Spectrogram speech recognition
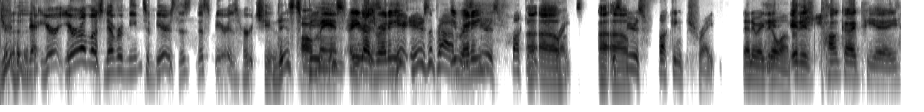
You're ne- you're you're almost never mean to beers. This this beer has hurt you. this Oh, beer- man. this Are you guys is- ready? here- here's the problem. You ready? This beer is fucking Uh-oh. trite. Uh This oh. beer is fucking trite. Anyway, go on. It is Punk IPA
